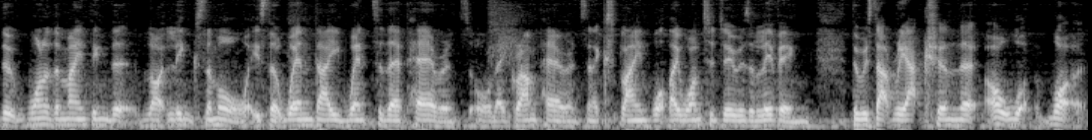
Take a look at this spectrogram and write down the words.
the one of the main thing that like links them all is that when they went to their parents or their grandparents and explained what they want to do as a living, there was that reaction that oh, what, what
